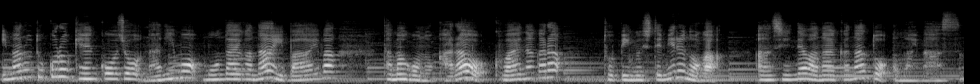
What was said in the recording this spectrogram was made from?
今のところ健康上何も問題がない場合は卵の殻を加えながらトッピングしてみるのが安心ではないかなと思います。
